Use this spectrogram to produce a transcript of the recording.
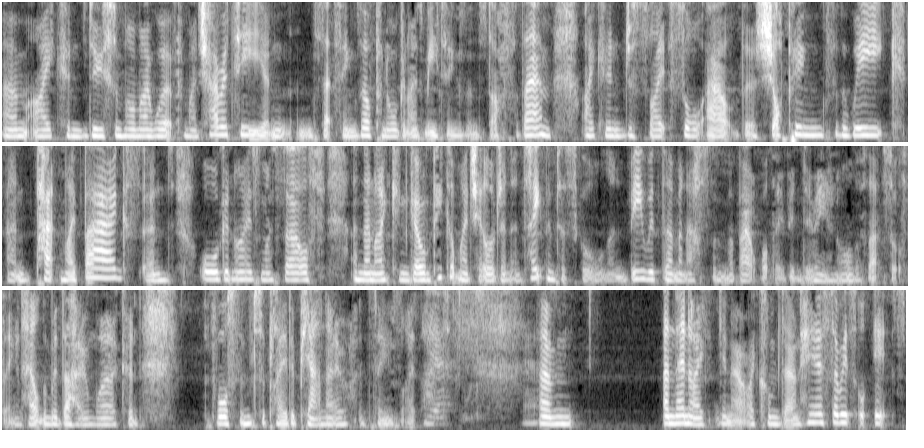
um, I can do some of my work for my charity and, and, set things up and organise meetings and stuff for them. I can just like sort out the shopping for the week and pack my bags and organise myself. And then I can go and pick up my children and take them to school and be with them and ask them about what they've been doing and all of that sort of thing and help them with their homework and force them to play the piano and things like that. Yeah. Yeah. Um, and then I, you know, I come down here. So it's it's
